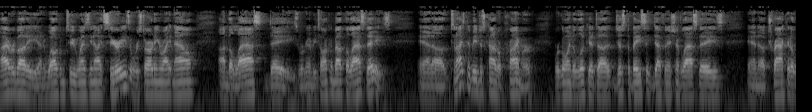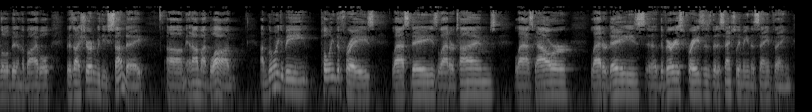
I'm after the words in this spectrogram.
Hi, everybody, and welcome to Wednesday night series that we're starting right now on the last days. We're going to be talking about the last days, and uh, tonight's going to be just kind of a primer. We're going to look at uh, just the basic definition of last days and uh, track it a little bit in the Bible. But as I shared with you Sunday um, and on my blog, I'm going to be pulling the phrase "last days," "latter times," "last hour." Latter days, uh, the various phrases that essentially mean the same thing.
